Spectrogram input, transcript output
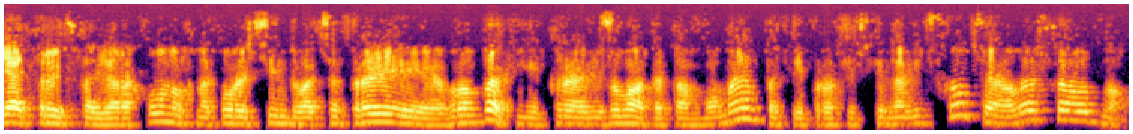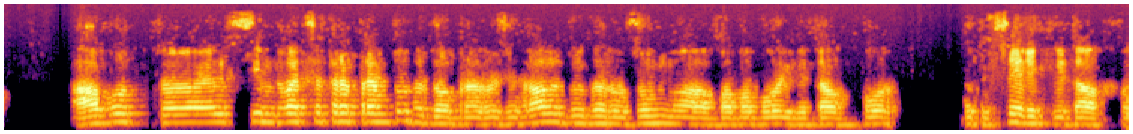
5-3 стає рахунок на користь 7-23. Громбек міг реалізувати там момент, такий трошечки на відскоці, але все одно. А от е, 7-23 прям дуже добре розіграли, дуже розумно. Бабабой віддав борт. Серік віддав е,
